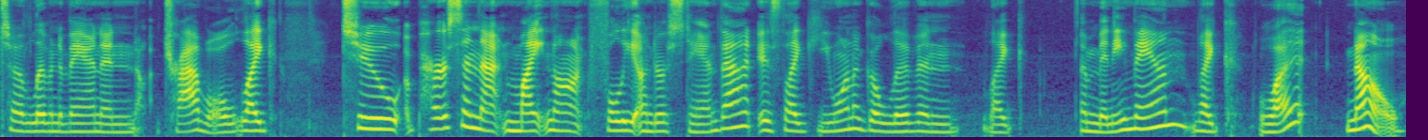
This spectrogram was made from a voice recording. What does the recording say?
to live in a van and travel like to a person that might not fully understand that is like you want to go live in like a minivan like what no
